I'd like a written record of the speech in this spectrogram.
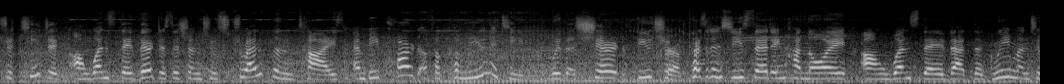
strategic on Wednesday their decision to strengthen ties and be part of a community with a shared future. President Xi said in Hanoi on Wednesday that that the agreement to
